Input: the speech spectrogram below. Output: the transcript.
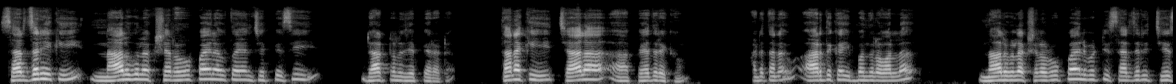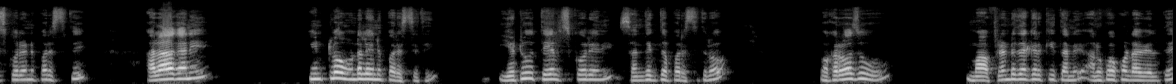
సర్జరీకి నాలుగు లక్షల రూపాయలు అవుతాయని చెప్పేసి డాక్టర్లు చెప్పారట. తనకి చాలా పేదరికం. అంటే తన ఆర్థిక ఇబ్బందుల వల్ల నాలుగు లక్షల రూపాయలు పెట్టి సర్జరీ చేసుకోలేని పరిస్థితి అలాగని ఇంట్లో ఉండలేని పరిస్థితి. ఎటు తేల్చుకోలేని సందిగ్ధ పరిస్థితిలో ఒకరోజు మా ఫ్రెండ్ దగ్గరికి తను అనుకోకుండా వెళ్తే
